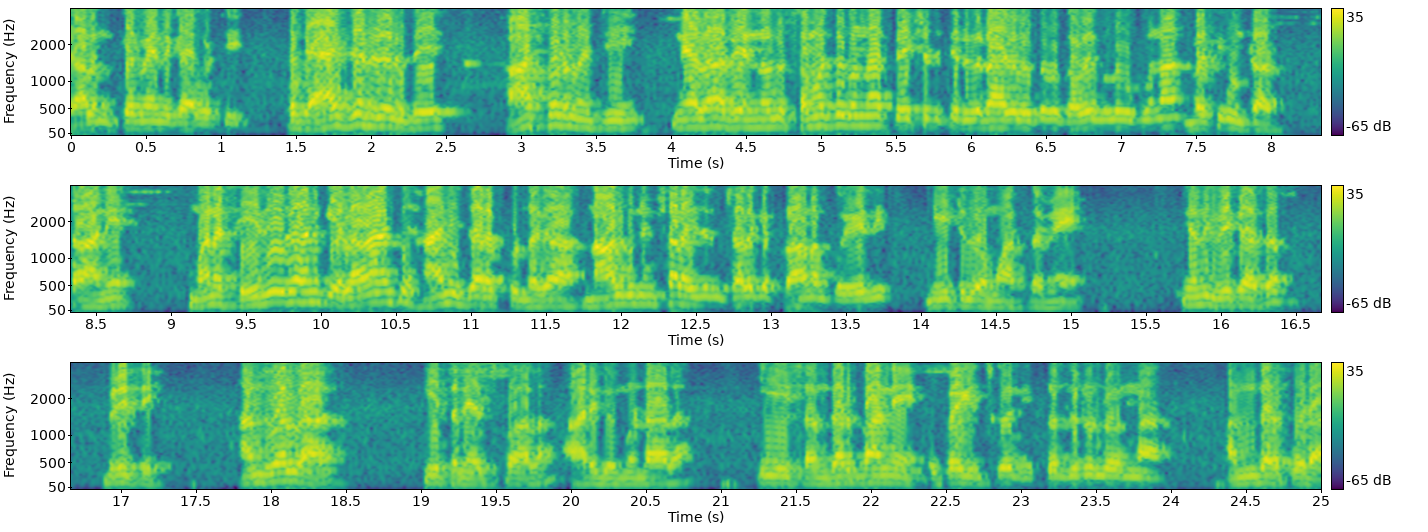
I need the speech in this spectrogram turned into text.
చాలా ముఖ్యమైనది కాబట్టి ఒక యాక్సిడెంట్ జరిగితే హాస్పిటల్ నుంచి నెల రెండు నెలలు సంవత్సరం ఉన్న పేషెంట్ తిరిగి రాగలుగుతాడు ఒక బ్రతికి ఉంటాడు కానీ మన శరీరానికి ఎలాంటి హాని జరగకుండా నాలుగు నిమిషాలు ఐదు నిమిషాలకే ప్రాణం పోయేది నీటిలో మాత్రమే. ఎందుకు బికాస్ ఆఫ్ బ్రీతింగ్. అందువల్ల ఈత నేర్చుకోవాలా? ఆరోగ్యంగా ఉండాలా? ఈ సందర్భాన్ని ఉపయోగించుకొని ప్రొద్దురులో ఉన్న అందరు కూడా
